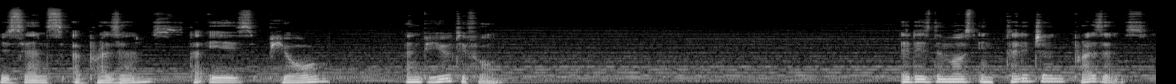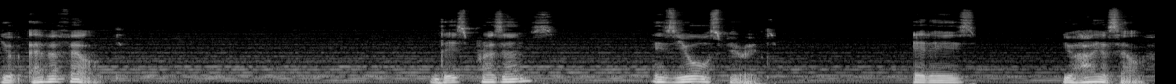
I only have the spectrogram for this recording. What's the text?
You sense a presence that is pure and beautiful. It is the most intelligent presence you've ever felt. This presence is your spirit. It is your higher self.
